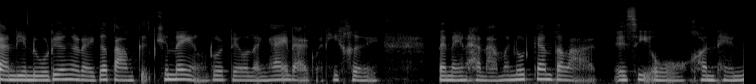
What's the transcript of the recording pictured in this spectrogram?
การเรียนรู้เรื่องอะไรก็ตามเกิดขึ้นได้อย่างรวดเร็วและง่ายดายกว่าที่เคย แต่ในฐานะมนุษย์การตลาด SEO Content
